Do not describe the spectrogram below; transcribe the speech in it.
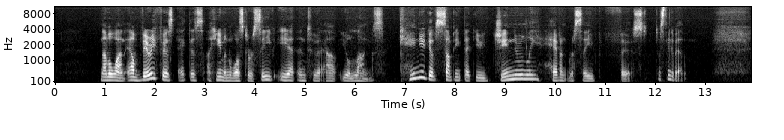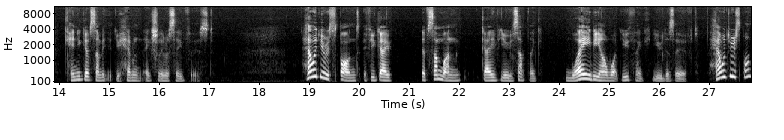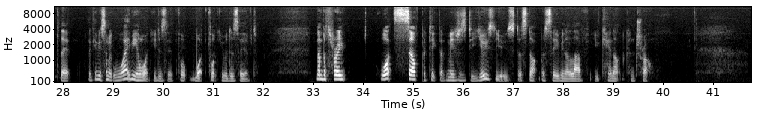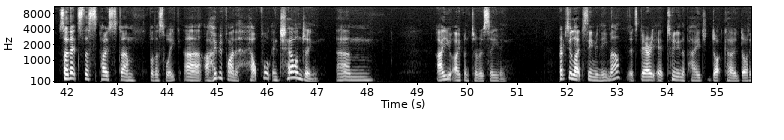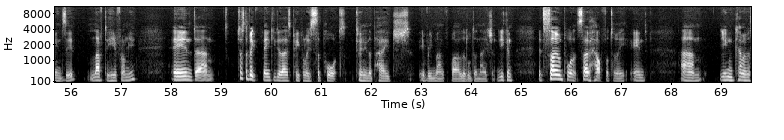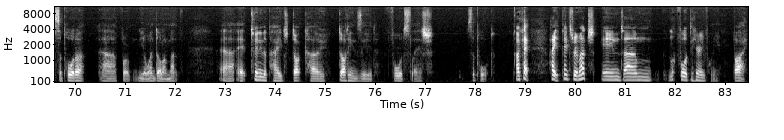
Number one, our very first act as a human was to receive air into our, your lungs. Can you give something that you genuinely haven't received first? Just think about it. Can you give something that you haven't actually received first? How would you respond if you gave if someone gave you something way beyond what you think you deserved? How would you respond to that? They give you something way beyond what you deserved, thought, what thought you were deserved. Number three, what self protective measures do you use to stop receiving a love you cannot control? So that's this post um, for this week. Uh, I hope you find it helpful and challenging. Um, are you open to receiving? Perhaps you'd like to send me an email. It's barry at turningthepage.co.nz. Love to hear from you. And um, just a big thank you to those people who support turning the page every month by a little donation. You can, it's so important, so helpful to me, and um, you can come become a supporter uh, for you know, one dollar a month uh, at turningthepage.co.nz forward slash support. Okay, hey, thanks very much, and um, look forward to hearing from you. Bye.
